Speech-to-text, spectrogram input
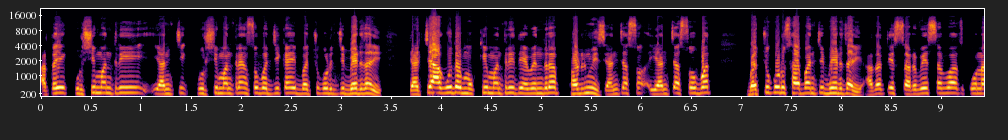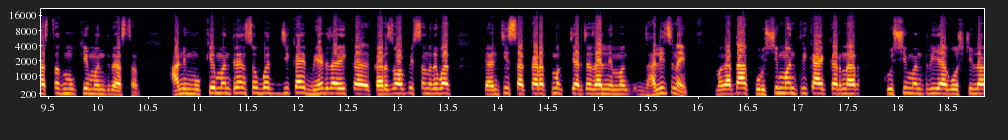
आता हे कृषी मंत्री यांची कृषी मंत्र्यांसोबत जी काही बच्चू कडूंची भेट झाली त्याच्या अगोदर मुख्यमंत्री देवेंद्र फडणवीस यांच्या सो- यांच्यासोबत बच्चू कडू साहेबांची भेट झाली. आता ते सर्वे सर्व कोण असतात? मुख्यमंत्री असतात. आणि मुख्यमंत्र्यांसोबत जी काही भेट झाली क- कर्जमाफी संदर्भात त्यांची सकारात्मक चर्चा झाली मग झालीच नाही. मग आता कृषी मंत्री काय करणार? कृषी मंत्री या गोष्टीला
